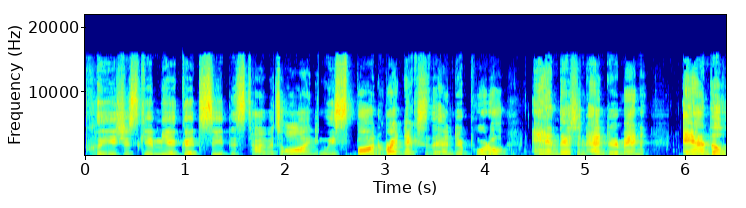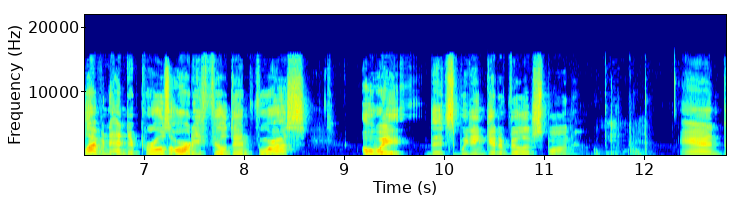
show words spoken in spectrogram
Please just give me a good seed this time. It's all I need. We spawned right next to the ender portal, and there's an enderman. and 11 ender pearls already filled in for us. Oh wait, that's we didn't get a village spawn. And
